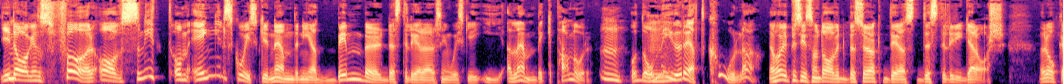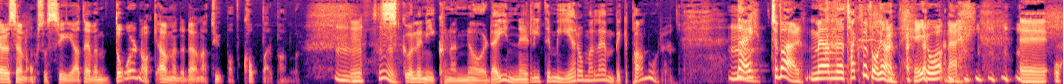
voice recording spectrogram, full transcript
I dagens föravsnitt om engelsk whisky nämnde ni att Bimber destillerar sin whisky i Alembic-pannor. Och de är ju rätt coola. Jag har ju precis som David besökt deras destillerigarage. Jag råkade sen också se att även Dornock använder denna typ av kopparpannor. Skulle ni kunna nörda in er lite mer om Alembic-pannor? Nej, tyvärr. Men eh, tack för frågan. Hej då. Nej. Eh, och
